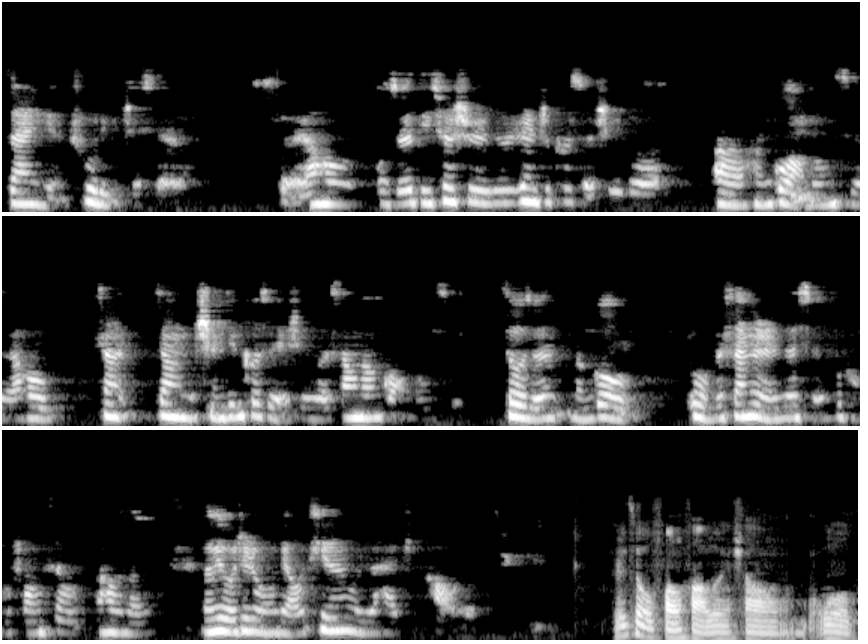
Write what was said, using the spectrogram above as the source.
自然语言处理这些的。对，然后我觉得的确是，就是认知科学是一个呃很广的东西。然后像像神经科学也是一个相当广的东西。所以我觉得能够我们三个人在学不同的方向，然后能能有这种聊天，我觉得还挺好。其实就方法论上，我。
